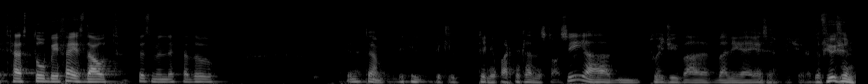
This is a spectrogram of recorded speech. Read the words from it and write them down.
it has to be faced out fizmin li kellu intem. Dik il-tini parti tal-mistoqsija tweġiba balija hija sempliċi. Rediffusion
